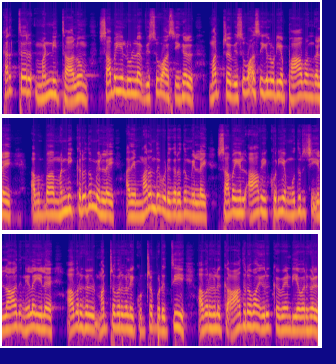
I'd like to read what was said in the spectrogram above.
கர்த்தர் மன்னித்தாலும் சபையில் உள்ள விசுவாசிகள் மற்ற விசுவாசிகளுடைய பாவங்களை மன்னிக்கிறதும் இல்லை அதை மறந்து விடுகிறதும் இல்லை. சபையில் ஆவிக்குரிய முதிர்ச்சி இல்லாத நிலையில அவர்கள் மற்றவர்களை குற்றப்படுத்தி அவர்களுக்கு ஆதரவாக இருக்க வேண்டியவர்கள்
